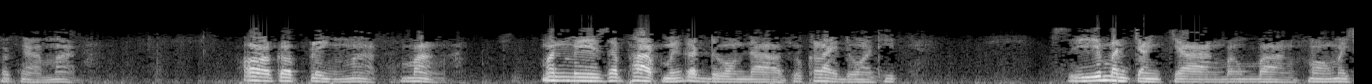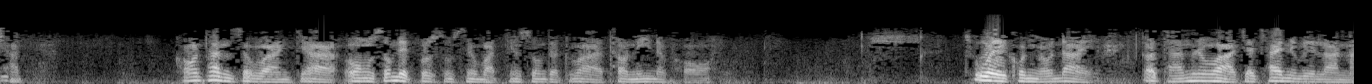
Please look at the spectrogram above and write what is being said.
งดงามมาก พ่อก็เปล่งมากมั่ง มันมีสภาพเหมือนกับดวงดาวอยู่ใกล้ดวงอาทิตย์ สีมันจางๆ บางๆ มองไม่ชัด ของท่านสว่างจ้า องค์สมเด็จพระสุสวัสดิ์ยังทรงตรัสว่าเท่านี้นะพอ ช่วยคนเขาได้ ก็ถามว่าจะใช้ในเวลาไหน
